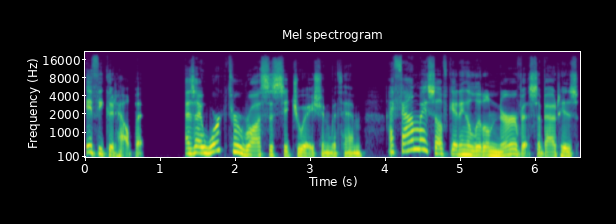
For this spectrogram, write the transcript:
if he could help it. As I worked through Ross's situation with him, I found myself getting a little nervous about his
